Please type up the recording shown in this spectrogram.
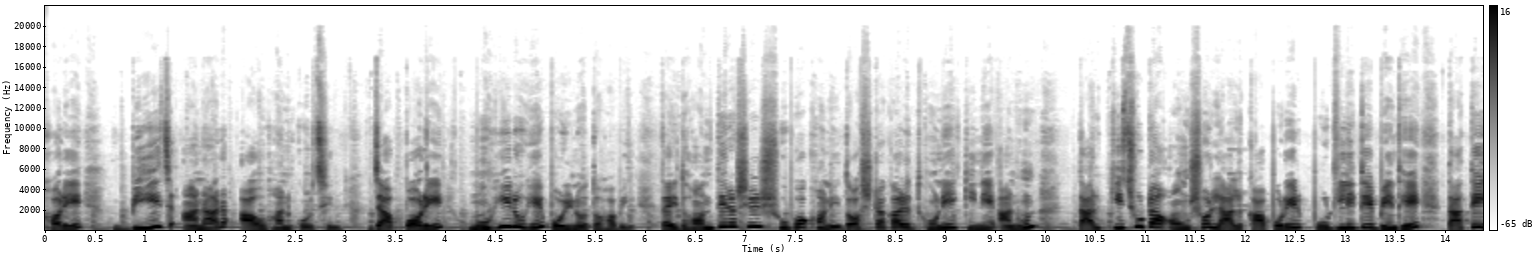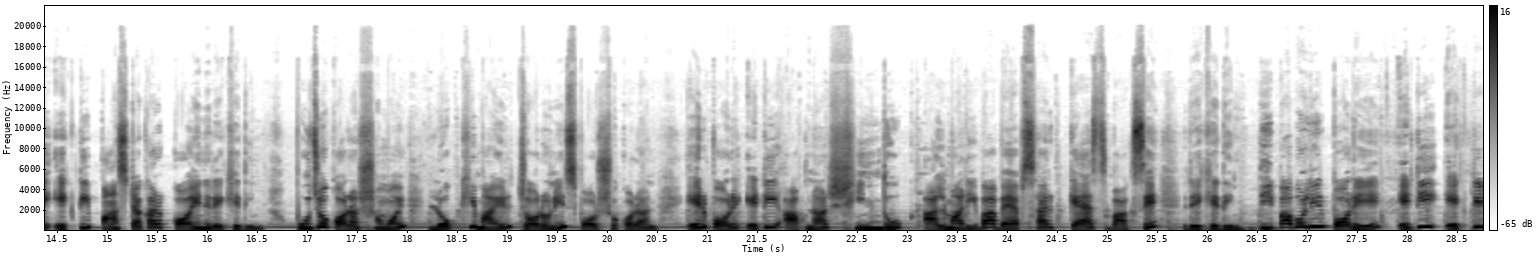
ঘরে বীজ আনার আহ্বান করছেন, যা পরে মহিরুহে পরিণত হবে। তাই ধনতেরাসের শুভক্ষণে দশ টাকার ধনে কিনে আনুন তার কিছুটা অংশ লাল কাপড়ের পুডলিতে বেঁধে তাতে একটি পাঁচ টাকার কয়েন রেখে দিন। পুজো করার সময় লক্ষ্মী মায়ের চরণে স্পর্শ করান। এরপর এটি আপনার সিন্দুক, আলমারি বা ব্যবসার ক্যাশ বাক্সে রেখে দিন। দীপাবলির পরে এটি একটি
